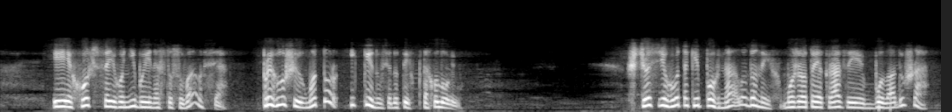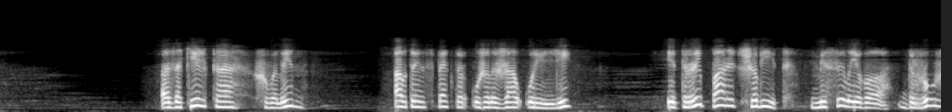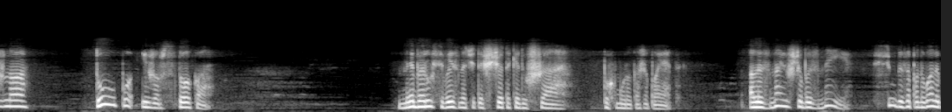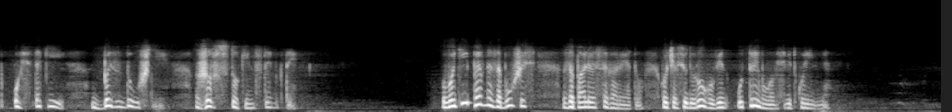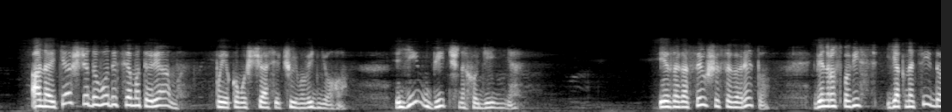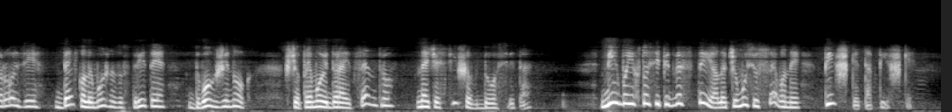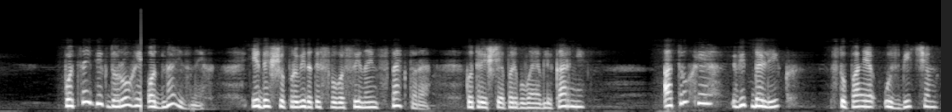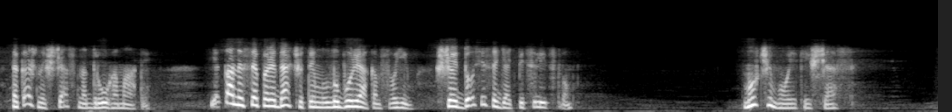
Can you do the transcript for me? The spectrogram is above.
і, хоч це його ніби і не стосувалося, приглушив мотор і кинувся до тих птахоловів. Щось його таки погнало до них, може, ото якраз і була душа. А за кілька хвилин автоінспектор уже лежав у ріллі, і три пари чобіт місили його дружно, тупо і жорстоко. Не берусь визначити, що таке душа, похмуро каже поет. Але знаю, що без неї всюди запанували б ось такі бездушні, жорстокі інстинкти. Водій, певне, забувшись, запалює сигарету, хоча всю дорогу він утримувався від куріння. А найтяжче доводиться матерям, по якомусь часі чуємо від нього їм вічне ходіння. І, загасивши сигарету, він розповість, як на цій дорозі деколи можна зустріти двох жінок, що прямують до райцентру найчастіше в досвіта. Міг би їх хтось і підвести, але чомусь усе вони пішки та пішки. По цей бік дороги одна із них іде, щоб провідати свого сина інспектора, котрий ще перебуває в лікарні, а трохи віддалік ступає узбіччям така ж нещасна друга мати, яка несе передачу тим лобурякам своїм, що й досі сидять під слідством. Мовчимо якийсь час.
